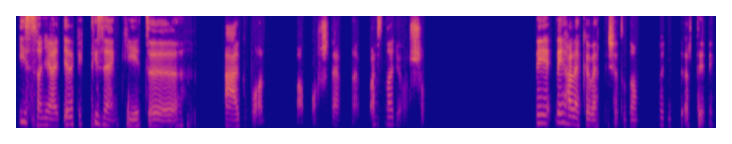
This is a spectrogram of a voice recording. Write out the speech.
iszonyat gyerekek 12 ágban van most, nem, az nagyon sok. Né- néha lekövetni se tudom, hogy mi történik.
